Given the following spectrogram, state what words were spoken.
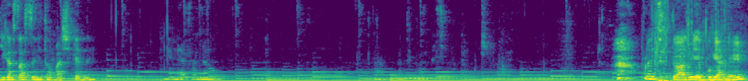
네가 쌌으니 더 맛있겠네. You never know. Oh. 플레이트도 아주 예쁘게 하네.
